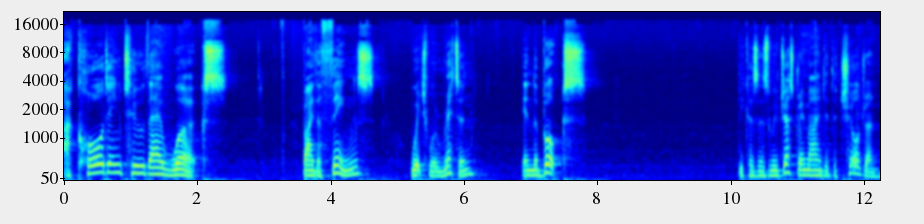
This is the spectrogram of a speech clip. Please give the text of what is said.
according to their works by the things which were written in the books. Because as we've just reminded the children,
